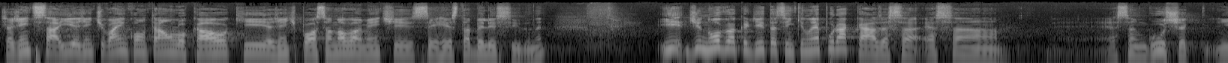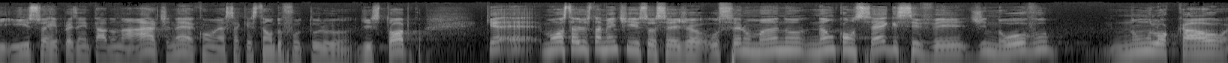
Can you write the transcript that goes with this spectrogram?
se a gente sair, a gente vai encontrar um local que a gente possa novamente ser restabelecido, né? E de novo eu acredito assim que não é por acaso essa essa essa angústia e isso é representado na arte, né, com essa questão do futuro distópico, que é, mostra justamente isso, ou seja, o ser humano não consegue se ver de novo num local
